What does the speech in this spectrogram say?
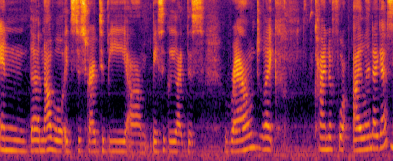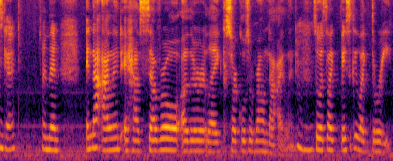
in the novel it's described to be um, basically like this round like kind of for island i guess Okay. And then in that island it has several other like circles around that island. Mhm. So it's like basically like three.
